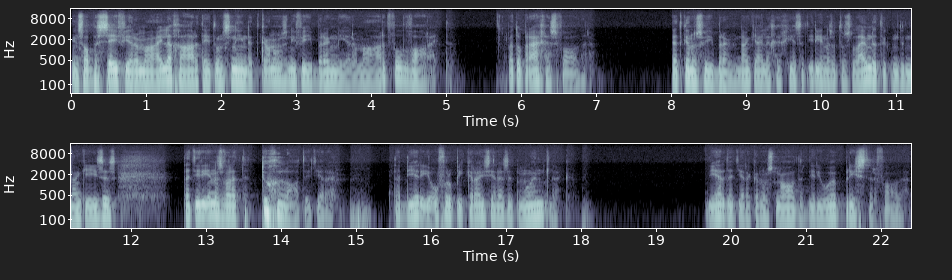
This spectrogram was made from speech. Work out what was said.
En sal besef Here maar heilige hart het ons nie en dit kan ons nie vir U bring nie Here maar hart vol waarheid wat opreg is Vader. Dit kan ons vir U bring. Dankie Heilige Gees dat U die een is wat ons lei om dit te kom doen. Dankie Jesus dat U die een is wat dit toegelaat het Here. Dat deur U offer op die kruis Here is dit moontlik. Deur dit Here kan ons nader deur die hoëpriester Vader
